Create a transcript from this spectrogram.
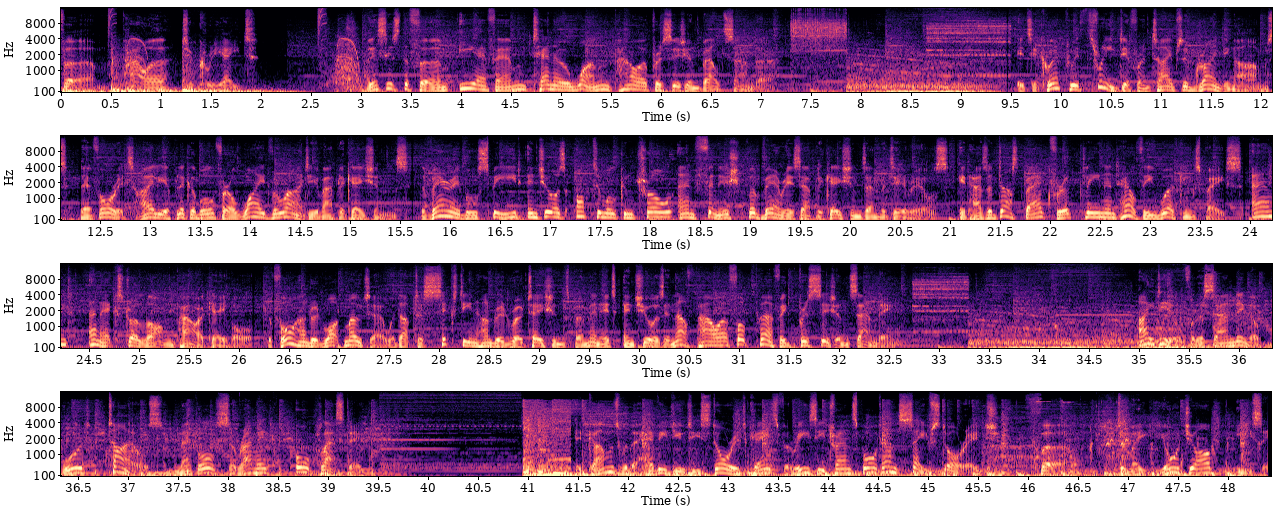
FERM. Power to create. This is the FERM EFM 1001 Power Precision Belt Sander. It's equipped with three different types of grinding arms, therefore it's highly applicable for a wide variety of applications. The variable speed ensures optimal control and finish for various applications and materials. It has a dust bag for a clean and healthy working space and an extra long power cable. The 400 watt motor with up to 1600 rotations per minute ensures enough power for perfect precision sanding. Ideal for the sanding of wood, tiles, metal, ceramic or plastic. It comes with a heavy-duty storage case for easy transport and safe storage. FERM, to make your job easy.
